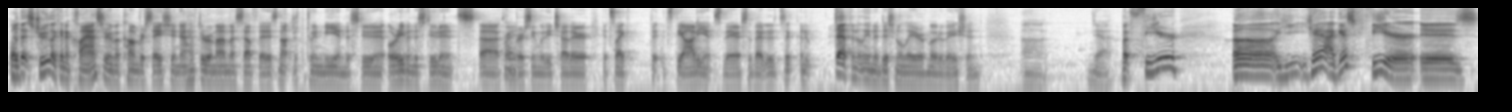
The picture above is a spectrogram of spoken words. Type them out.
But that's true. Like in a classroom, a conversation, I have to remind myself that it's not just between me and the student, or even the students uh, conversing with each other. It's like th- it's the audience there, so that it's a, a- definitely an additional layer of motivation. Uh, yeah, but fear. Uh, yeah, I guess fear is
